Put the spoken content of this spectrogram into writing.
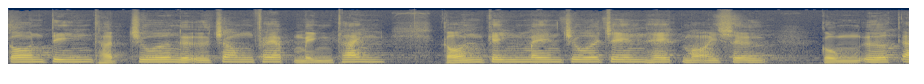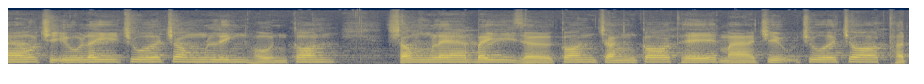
con tin thật Chúa ngự trong phép mình thanh. Con kinh mến Chúa trên hết mọi sự, cùng ước ao chịu lấy Chúa trong linh hồn con. Song lẽ bây giờ con chẳng có thế mà chịu Chúa cho thật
